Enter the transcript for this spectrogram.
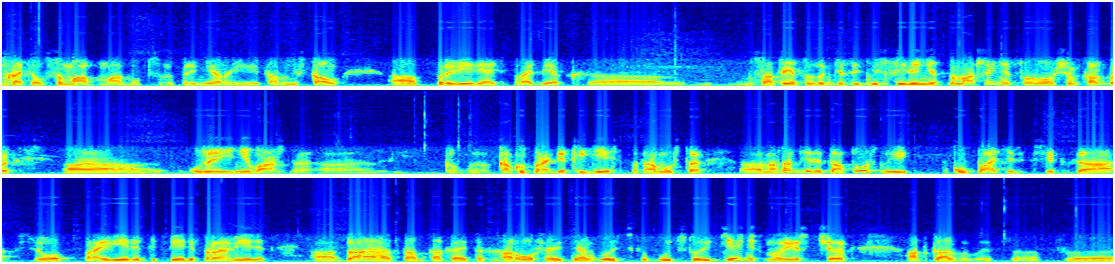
захотел самообмануться, например, и там не стал проверять пробег, э, соответствует он действительности или нет на машине, то, в общем, как бы э, уже и не важно, бы, какой пробег и есть, потому что на самом деле дотошный покупатель всегда все проверит и перепроверит. А, да, там какая-то хорошая диагностика будет стоить денег, но если человек отказывается от э,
